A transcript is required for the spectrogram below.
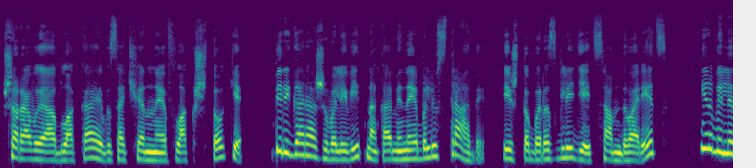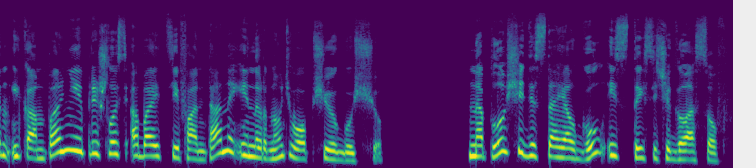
Шаровые облака и высоченные флагштоки перегораживали вид на каменные балюстрады, и чтобы разглядеть сам дворец, Ирвелин и компании пришлось обойти фонтаны и нырнуть в общую гущу. На площади стоял гул из тысячи голосов.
